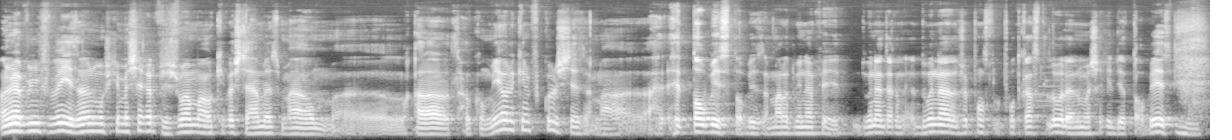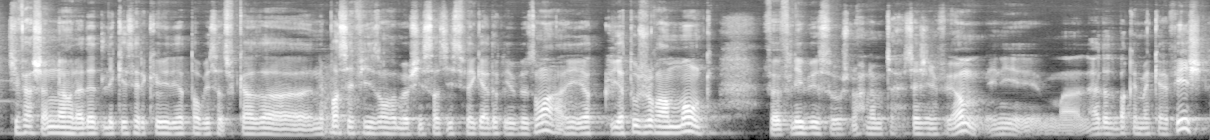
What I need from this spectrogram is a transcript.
أنا بالنسبة لي زعما المشكل ماشي غير في الجوامع وكيفاش تعاملت معاهم آه، القرارات الحكومية ولكن في كل شيء زعما حيت الطوبيس الطوبيس زعما راه دوينا فيه دوينا دوينا je pense في البودكاست الأولى على المشاكل ديال الطوبيس. كيفاش أنه العدد اللي كي circuler ديال الطوبيسات في كازا n'est pas suffisant باش ي satisfaire كاع دوك les besoins y a toujours un manque في les bus وشنو حنا محتاجين فيهم. يعني العدد باقي ما كافيش.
